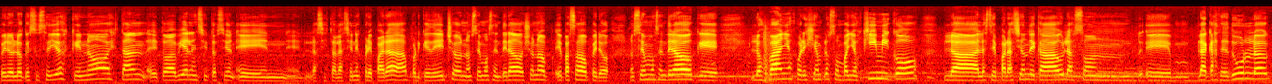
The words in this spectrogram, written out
pero lo que sucedió es que no están eh, todavía en, situación, en, las instalaciones preparadas, porque de hecho nos hemos enterado, yo no he pasado, pero nos hemos enterado que los baños, por ejemplo, son baños químicos, la, separación de cada aula son eh, placas de Durlock,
